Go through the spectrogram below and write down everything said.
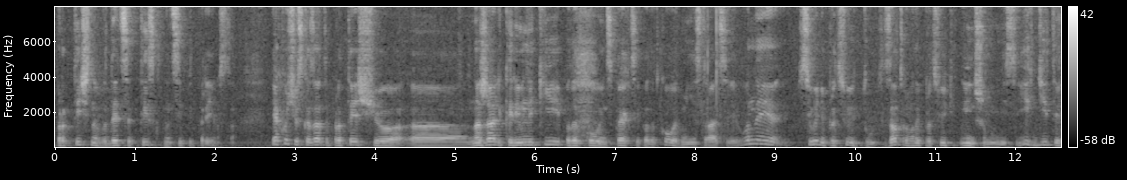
практично ведеться тиск на ці підприємства. Я хочу сказати про те, що, на жаль, керівники податкової інспекції, податкової адміністрації, вони сьогодні працюють тут, завтра вони працюють в іншому місці. Їх діти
